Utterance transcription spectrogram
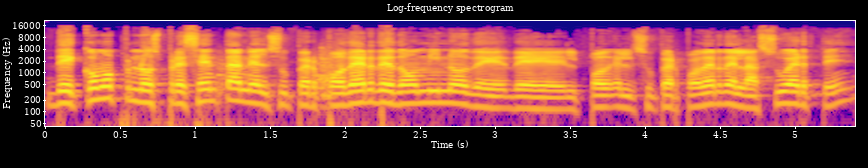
de cómo nos presentan el superpoder de Domino, de, de- el, po- el superpoder de la suerte.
